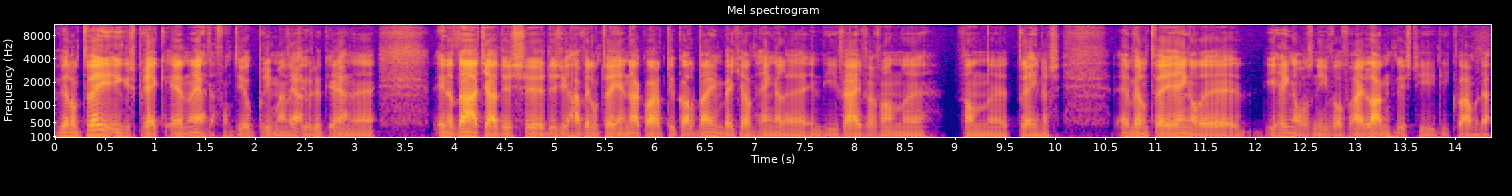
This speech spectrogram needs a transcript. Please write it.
Willem II in gesprek. En nou ja, dat vond hij ook prima natuurlijk. ja. En eh, inderdaad, ja, dus, dus ja, Willem II en NAC waren natuurlijk allebei een beetje aan het hengelen in die vijver van, van trainers. En Willem II hengelde, die hengel was in ieder geval vrij lang, dus die, die kwamen daar.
